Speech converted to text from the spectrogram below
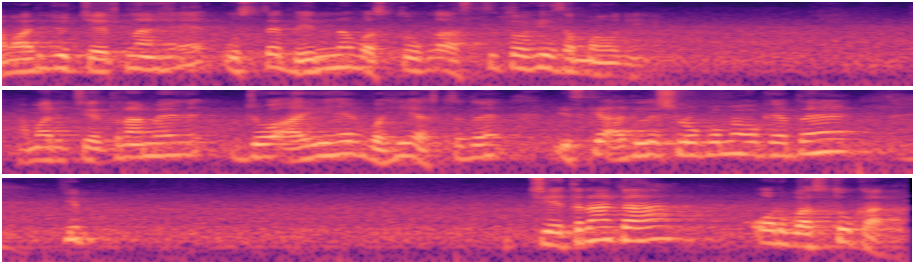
हमारी जो चेतना है, उससे भिन्न वस्तु का अस्तित्व ही संभव नहीं है। हमारी चेतना में जो आई है, वही अस्तित्व है। इसके अगले श्लोकों में वो कहते हैं कि चेतना का और वस्तु का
